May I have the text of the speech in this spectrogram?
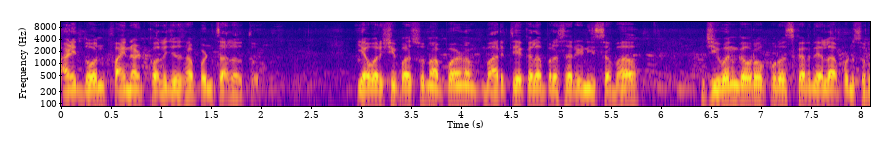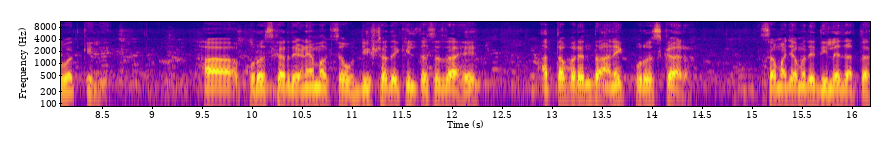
आणि दोन फाईन आर्ट कॉलेजेस आपण चालवतो. या वर्षीपासून आपण भारतीय कला प्रसारिणी सभा जीवनगौरव पुरस्कार द्यायला आपण सुरुवात केली. हा पुरस्कार देण्यामागचं उद्दिष्ट देखील तसंच आहे. आत्तापर्यंत अनेक पुरस्कार समाजामध्ये दिले जातात.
